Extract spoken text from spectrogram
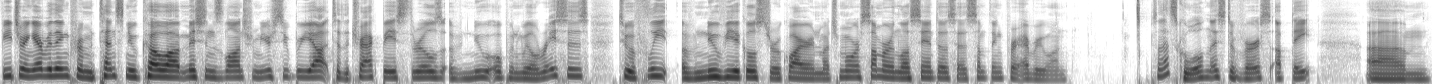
featuring everything from intense new co-op missions launched from your super yacht to the track-based thrills of new open-wheel races to a fleet of new vehicles to acquire and much more. Summer in Los Santos has something for everyone. So that's cool. Nice diverse update. Um,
